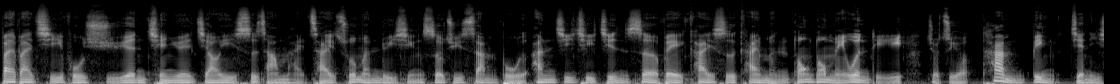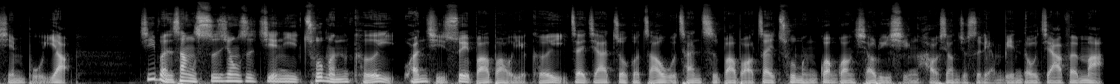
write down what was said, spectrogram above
拜拜祈福、许愿、签约、交易、市场买菜、出门旅行、社区散步、安机器、进设备、开市开门，通通没问题。就只有探病，建议先不要。基本上，师兄是建议出门可以晚起睡饱饱，也可以在家做个早午餐吃饱饱，再出门逛逛小旅行，好像就是两边都加分嘛。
